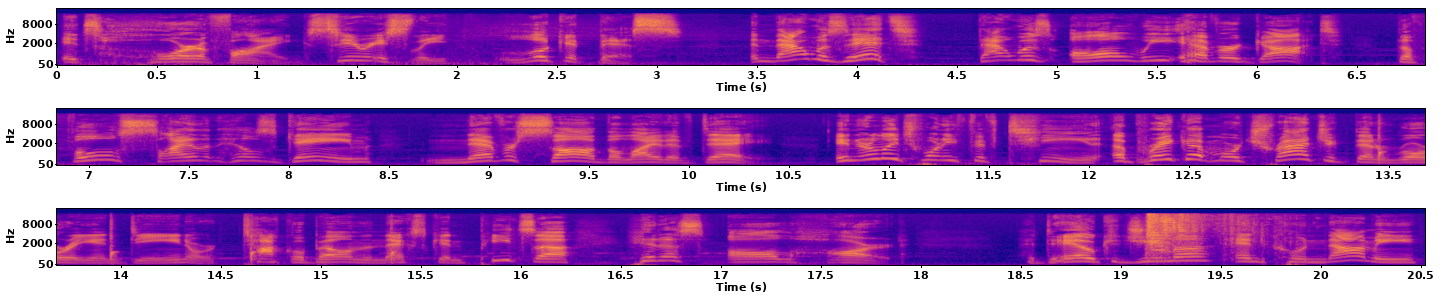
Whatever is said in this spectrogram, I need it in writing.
It's horrifying. Seriously, look at this. And that was it. That was all we ever got. The full Silent Hills game never saw the light of day. In early 2015, a breakup more tragic than Rory and Dean or Taco Bell and the Mexican Pizza hit us all hard. Hideo Kojima and Konami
